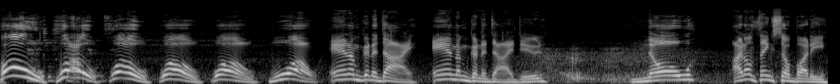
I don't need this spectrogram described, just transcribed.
Oh! Whoa! Whoa! Whoa! Whoa! Whoa! And I'm gonna die. And I'm gonna die, dude. No. I don't think so, buddy.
